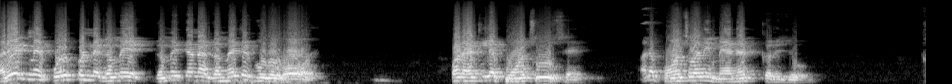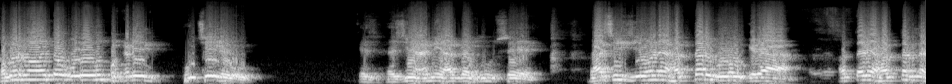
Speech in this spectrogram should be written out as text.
હરેકને કોઈ પણ ને ગમે ગમે તેના ગમે તે ગુરુ હોય. પણ એટલે પહોંચવું છે. અને પહોંચવાની મહેનત કરજો. ખબર ન હોય તો ગુરુનું પકડી પૂછી લેવું કે હજી આની આગળ શું છે? દાસી જીવને હત્તર ગુરુ કર્યા. અત્યારે હત્તર ને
